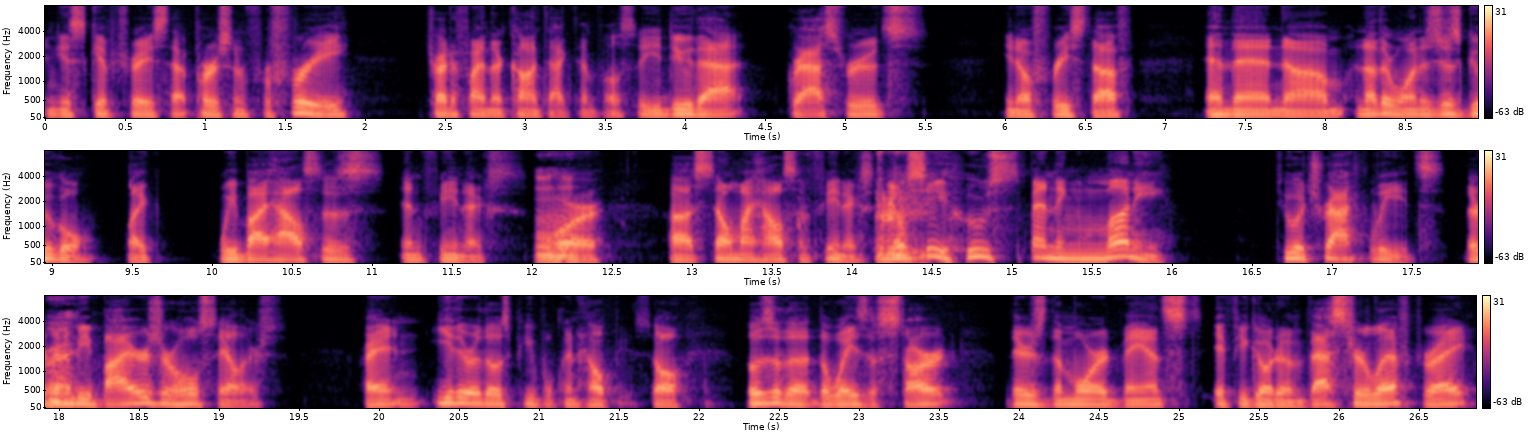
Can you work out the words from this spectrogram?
and you skip trace that person for free, try to find their contact info. So you do that, grassroots, you know, free stuff. And then um, another one is just Google, like we buy houses in Phoenix Mhm. or uh, sell my house in Phoenix. And you'll see who's spending money to attract leads. They're going to be buyers or wholesalers, right? And either of those people can help you. So those are the the ways to start. There's the more advanced if you go to Investor Lift, right?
